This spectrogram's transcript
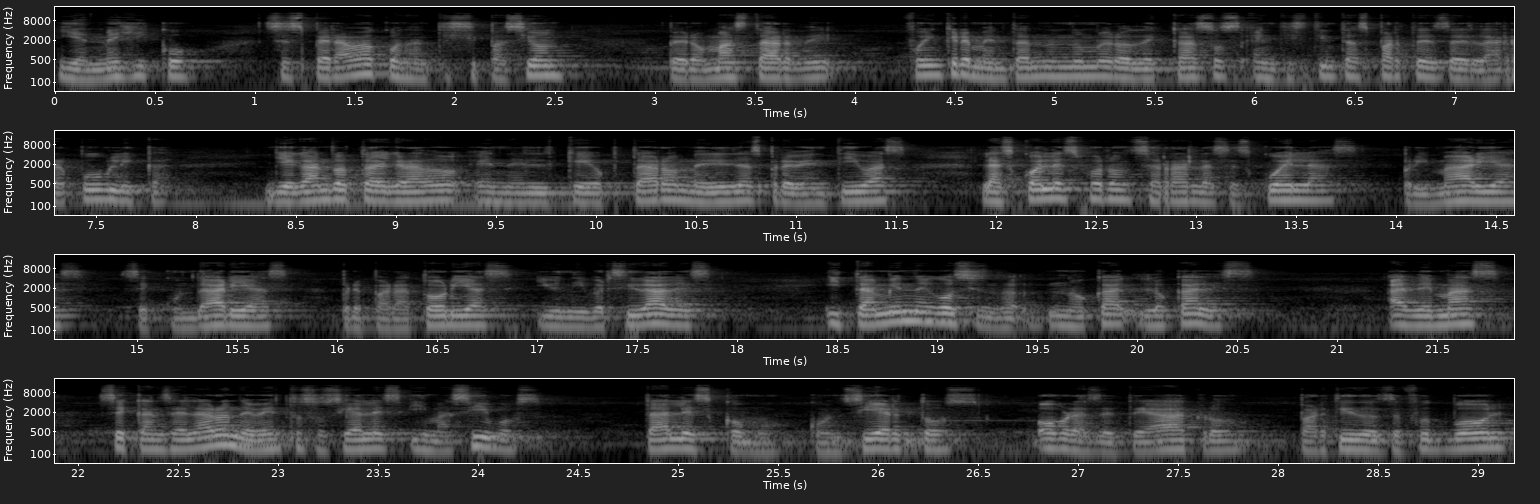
y en México se esperaba con anticipación, pero más tarde fue incrementando el número de casos en distintas partes de la República, llegando a tal grado en el que optaron medidas preventivas, las cuales fueron cerrar las escuelas, primarias, secundarias, preparatorias y universidades, y también negocios locales. Además, se cancelaron eventos sociales y masivos, tales como conciertos, obras de teatro, partidos de fútbol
